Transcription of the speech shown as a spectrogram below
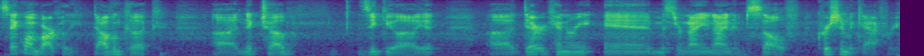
Saquon Barkley, Dalvin Cook, uh, Nick Chubb, Ezekiel Elliott, uh, Derrick Henry, and Mr. 99 himself, Christian McCaffrey.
